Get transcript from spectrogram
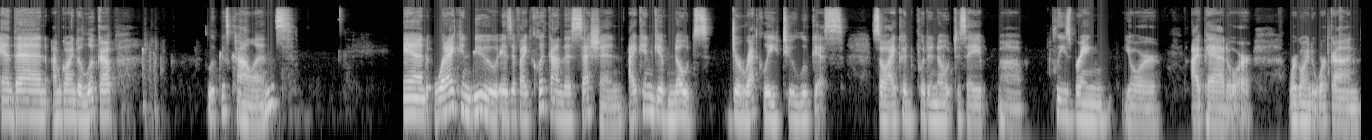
And then I'm going to look up Lucas Collins. And what I can do is if I click on this session, I can give notes directly to Lucas. So I could put a note to say, uh, please bring your iPad, or we're going to work on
